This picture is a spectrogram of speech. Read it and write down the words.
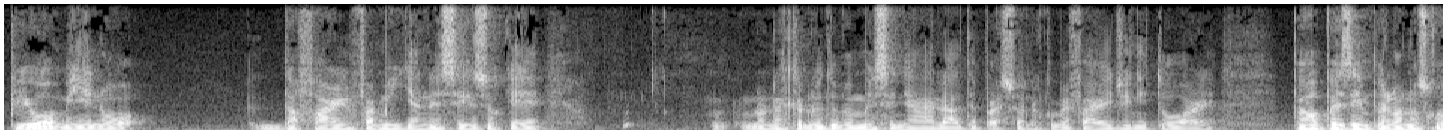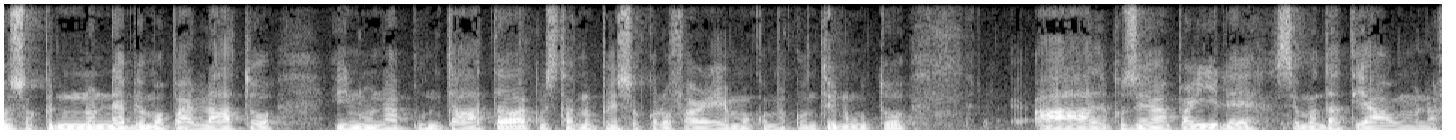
più o meno da fare in famiglia, nel senso che non è che noi dobbiamo insegnare alle altre persone come fare i genitori, però per esempio l'anno scorso non ne abbiamo parlato in una puntata, quest'anno penso che lo faremo come contenuto. A, cos'era, aprile siamo andati a una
